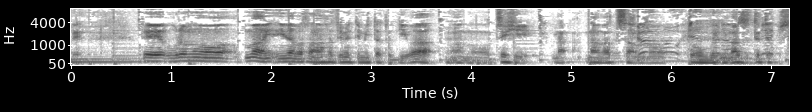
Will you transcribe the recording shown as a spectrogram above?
で。で、俺も、まあ、稲葉さん初めて見たときは、あの、ぜひ、な長津さんの道具にまず出てほしい。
